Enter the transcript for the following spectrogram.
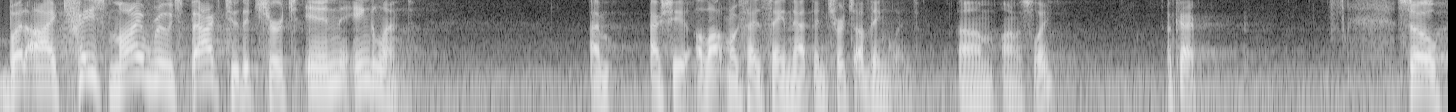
But I trace my roots back to the church in England. I'm actually a lot more excited saying that than Church of England, um, honestly. Okay. So,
